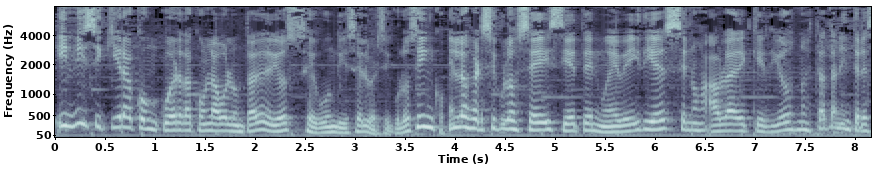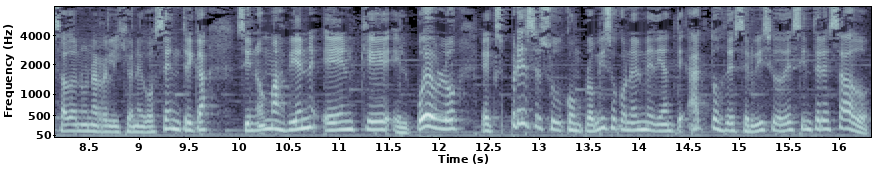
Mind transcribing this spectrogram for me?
y ni siquiera concuerda con la voluntad de Dios, según dice el versículo 5. En los versículos 6, 7, 9 y 10 se nos habla de que Dios no está tan interesado en una religión egocéntrica, sino más bien en que el pueblo exprese su compromiso con él mediante actos de servicio desinteresado.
